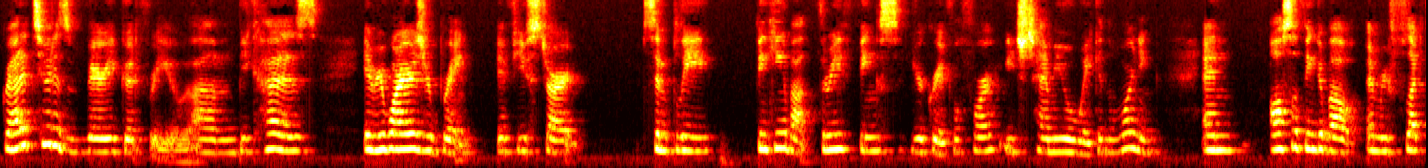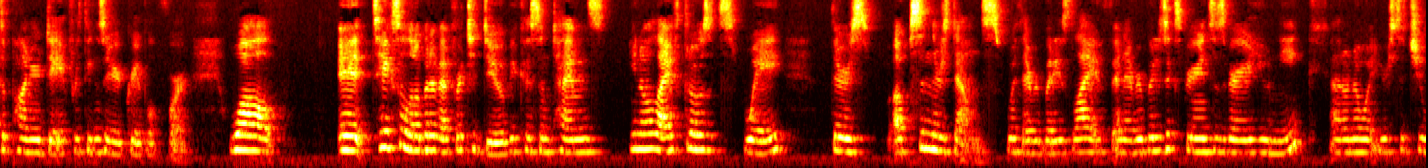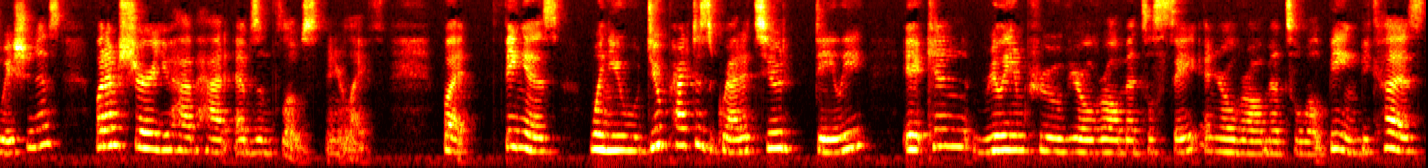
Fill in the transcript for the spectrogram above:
Gratitude is very good for you um, because it rewires your brain if you start simply thinking about three things you're grateful for each time you awake in the morning. And also think about and reflect upon your day for things that you're grateful for. While it takes a little bit of effort to do because sometimes, you know, life throws its way, there's ups and there's downs with everybody's life, and everybody's experience is very unique. I don't know what your situation is, but I'm sure you have had ebbs and flows in your life. But thing is, when you do practice gratitude daily, it can really improve your overall mental state and your overall mental well being because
